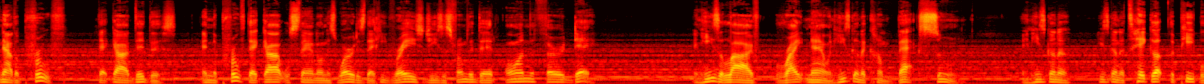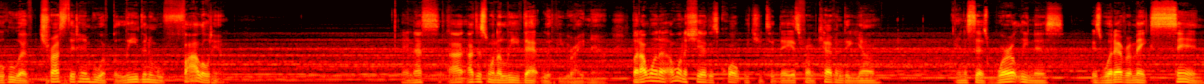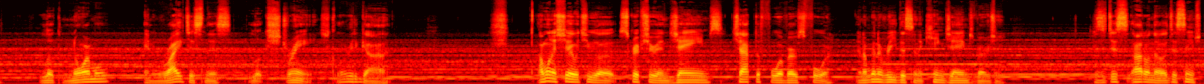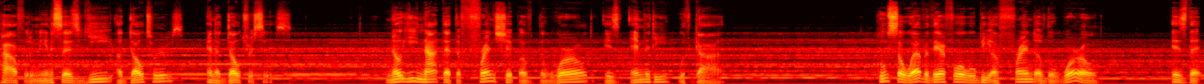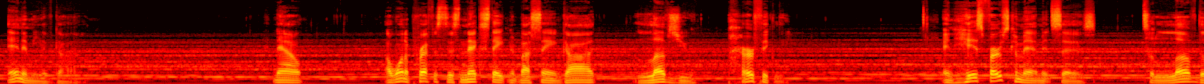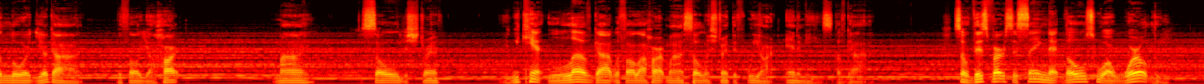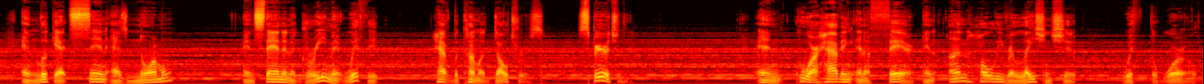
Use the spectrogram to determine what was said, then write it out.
Now, the proof that God did this and the proof that God will stand on his word is that he raised Jesus from the dead on the third day. And he's alive right now and he's going to come back soon. And he's going to he's going to take up the people who have trusted him, who have believed in him, who followed him. And that's I, I just want to leave that with you right now. But I want to I want to share this quote with you today. It's from Kevin DeYoung. And it says, Worldliness is whatever makes sin look normal and righteousness look strange. Glory to God. I want to share with you a scripture in James chapter 4, verse 4. And I'm going to read this in the King James Version. Because it just, I don't know, it just seems powerful to me. And it says, Ye adulterers and adulteresses, know ye not that the friendship of the world is enmity with God? Whosoever therefore will be a friend of the world is the enemy of God. Now, I want to preface this next statement by saying God loves you perfectly. And his first commandment says to love the Lord your God with all your heart, mind, soul, your strength, we can't love God with all our heart, mind, soul, and strength if we are enemies of God. So, this verse is saying that those who are worldly and look at sin as normal and stand in agreement with it have become adulterers spiritually and who are having an affair, an unholy relationship with the world.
